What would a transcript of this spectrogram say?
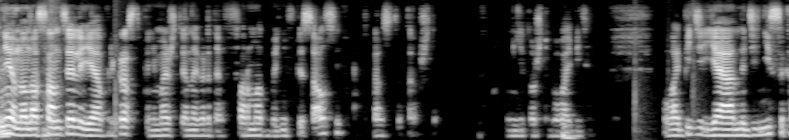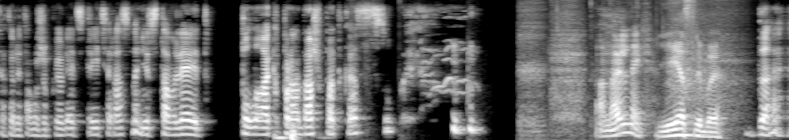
Не, но на самом деле я прекрасно понимаю, что я, наверное, в формат бы не вписался в подкасты, так что не то чтобы в обиде. В обиде я на Дениса, который там уже появляется третий раз, но не вставляет плаг про наш подкаст, сука. Анальный? Если бы. Да,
